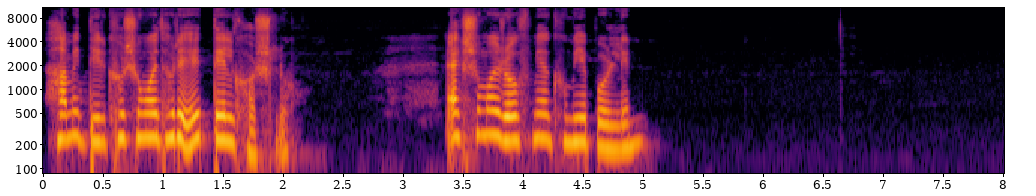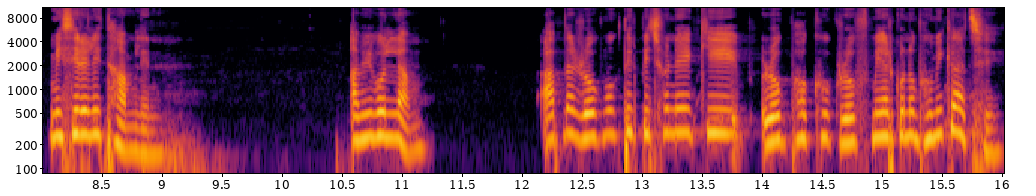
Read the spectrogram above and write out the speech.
হামিদ দীর্ঘ সময় ধরে তেল ঘষল। এক সময় রৌফ মিয়া ঘুমিয়ে পড়লেন। মিসির আলি থামলেন। আমি বললাম, আপনার রোগ মুক্তির পিছনে কি রোগভক্ষক রৌফ মিয়ার কোনো ভূমিকা আছে?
